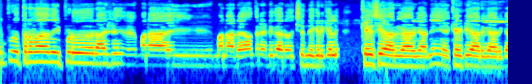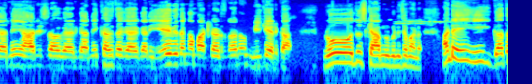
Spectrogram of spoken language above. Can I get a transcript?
ఇప్పుడు తర్వాత ఇప్పుడు రాజే మన ఈ మన రేవంత్ రెడ్డి గారు వచ్చిన దగ్గరికి వెళ్ళి కేసీఆర్ గారు కానీ కేటీఆర్ గారు కానీ హరీష్ రావు గారు కానీ కవిత గారు కానీ ఏ విధంగా మాట్లాడుతున్నారో మీకే ఎరక రోజు స్కామ్ల గురించి మాట్లాడు అంటే ఈ గత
